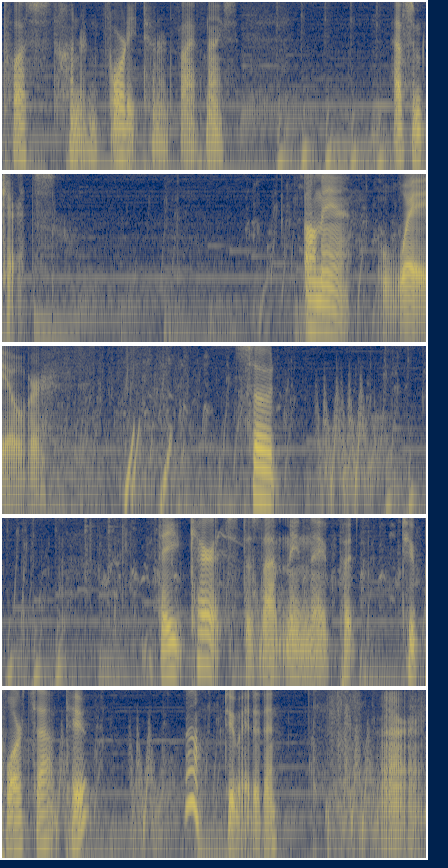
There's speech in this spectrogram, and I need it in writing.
Plus 140, 205, nice. Have some carrots. Oh man, way over. So, if they eat carrots, does that mean they put two plorts out too? Oh, two made it in. Alright.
